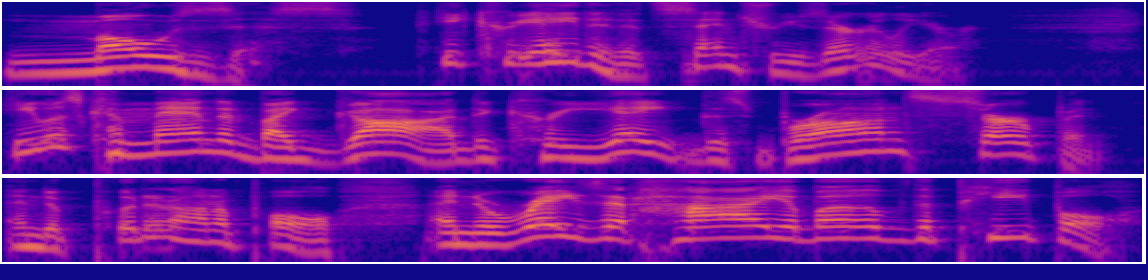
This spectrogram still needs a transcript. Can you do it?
Moses. He created it centuries earlier. He was commanded by God to create this bronze serpent and to put it on a pole and to raise it high above the people.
